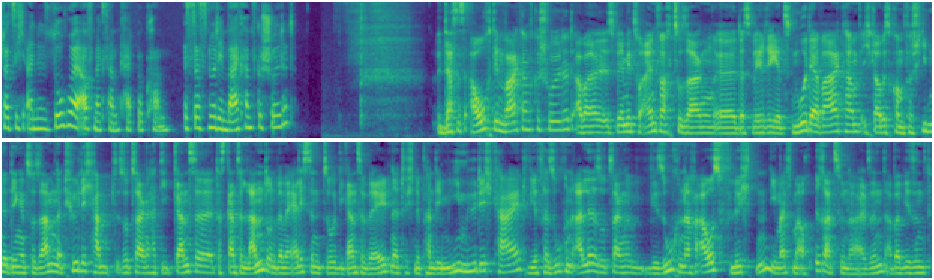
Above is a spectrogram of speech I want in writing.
plötzlich eine so hohe Aufmerksamkeit bekommen? Ist das nur dem Wahlkampf geschuldet? Das ist auch dem Wahlkampf geschuldet, aber es wäre mir zu einfach zu sagen, äh, das wäre jetzt nur der Wahlkampf. Ich glaube, es kommen verschiedene Dinge zusammen. Natürlich haben, sozusagen hat die ganze, das ganze Land und wenn wir ehrlich sind, so die ganze Welt natürlich eine Pandemiemüdigkeit. Wir versuchen alle sozusagen, wir suchen nach Ausflüchten, die manchmal auch irrational sind, aber wir sind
